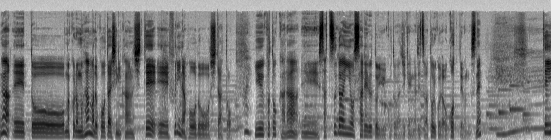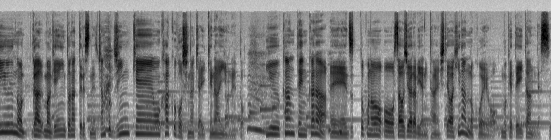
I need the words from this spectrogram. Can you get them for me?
が、えーとまあ、このムハンマド皇太子に関して、えー不利な報道をしたとはい。いうことから、えー殺害をされるということが事件が実はトルコで起こってるんですね。っていうのが、まあ、原因となってですねちゃんと人権を確保しなきゃいけないよねと。うん。いう観点から、うんえーずっとこのおサウジアラビアに対しては非難の声を向けていたんです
